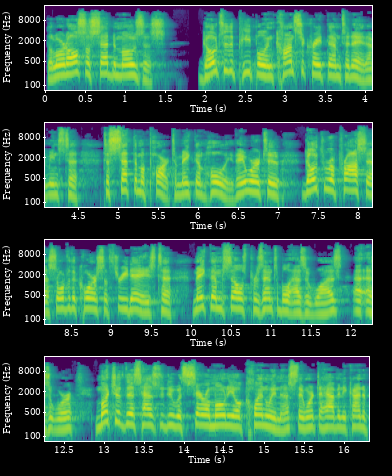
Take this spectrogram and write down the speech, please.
The Lord also said to Moses, Go to the people and consecrate them today. That means to, to set them apart, to make them holy. They were to go through a process over the course of three days to make themselves presentable as it was, as it were. Much of this has to do with ceremonial cleanliness. They weren't to have any kind of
